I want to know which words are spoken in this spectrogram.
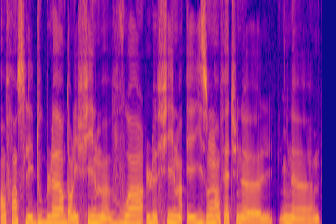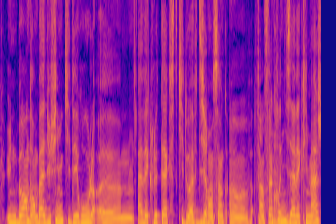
en France, les doubleurs dans les films voient le film et ils ont en fait une, euh, euh, une bande en bas du film qui déroule euh, avec le texte qu'ils doivent dire en syn- en- enfin, synchronisé avec l'image.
